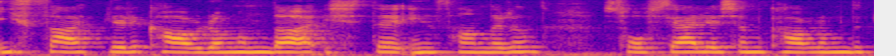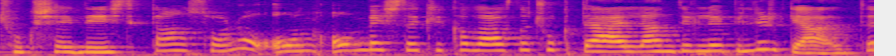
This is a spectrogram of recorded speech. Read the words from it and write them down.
iş saatleri kavramında işte insanların sosyal yaşamı kavramında çok şey değiştikten sonra 10-15 dakikalar aslında çok değerlendirilebilir geldi.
